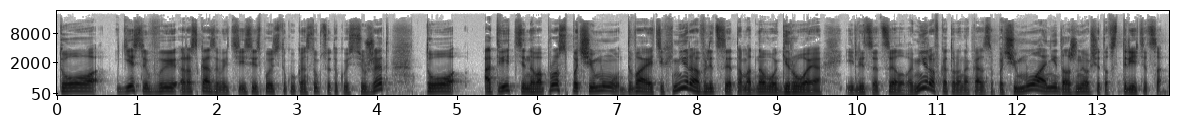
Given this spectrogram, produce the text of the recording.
то если вы рассказываете, если используете такую конструкцию, такой сюжет, то ответьте на вопрос, почему два этих мира в лице там одного героя и лице целого мира, в котором он оказывается, почему они должны вообще-то встретиться?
